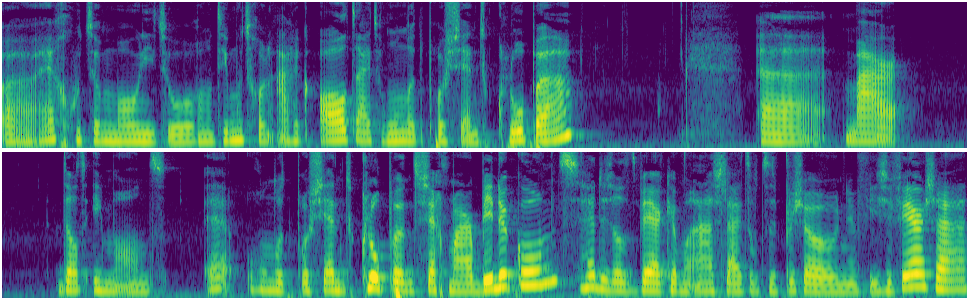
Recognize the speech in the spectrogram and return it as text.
uh, goed te monitoren, want die moet gewoon eigenlijk altijd 100% kloppen. maar dat iemand 100% kloppend zeg maar, binnenkomt. dus dat het werk helemaal aansluit op de persoon en vice versa.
